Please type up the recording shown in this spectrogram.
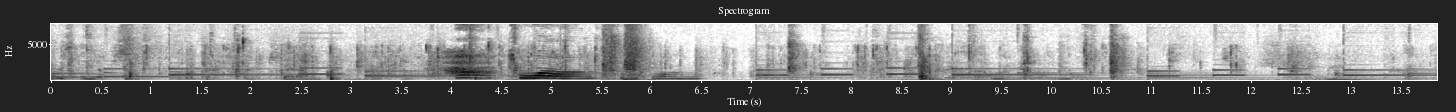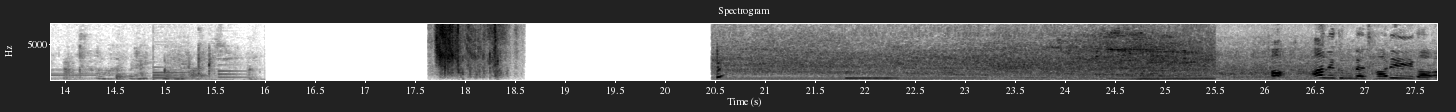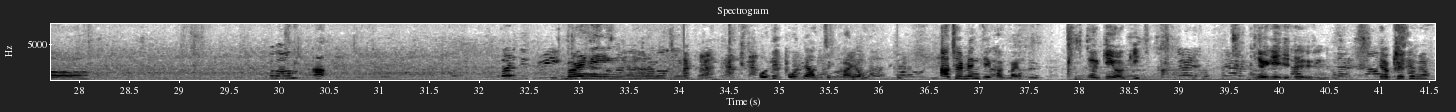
아니 근데 자리가 아. morning. 어디 어디 앉을까요? 아, 저희 맨 뒤에 갈까요? 여기 여기 여기 예. 이렇게 세 명.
